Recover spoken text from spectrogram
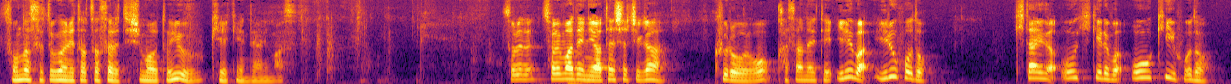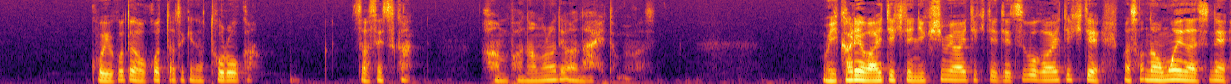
そんな瀬戸際に立たされてしまうという経験であります。それで、それまでに私たちが苦労を重ねていればいるほど、期待が大きければ大きいほど、こういうことが起こった時の徒労感、挫折感、半端なものではないと思います。もう怒りが湧いてきて、憎しみが湧いてきて、絶望が湧いてきて、まあ、そんな思いがですね、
